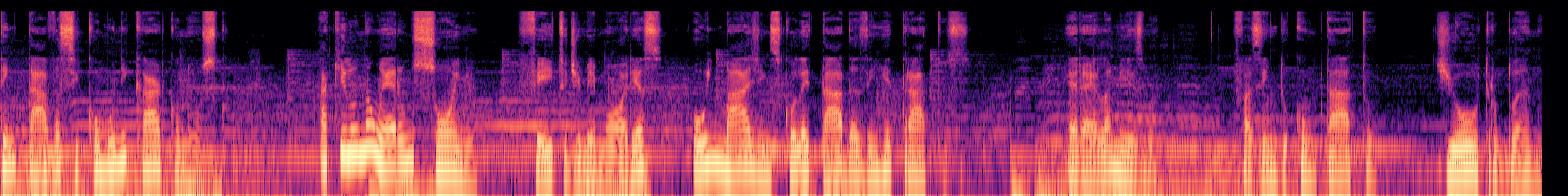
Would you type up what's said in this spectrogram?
tentava se comunicar conosco. Aquilo não era um sonho feito de memórias ou imagens coletadas em retratos. Era ela mesma, fazendo contato de outro plano.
